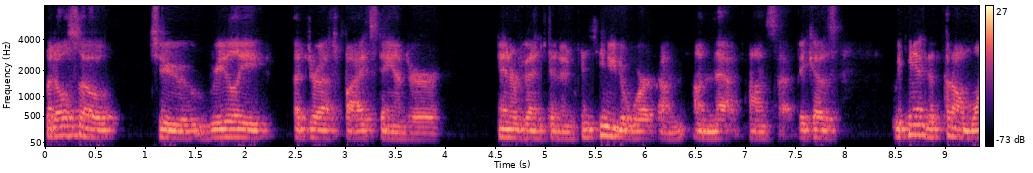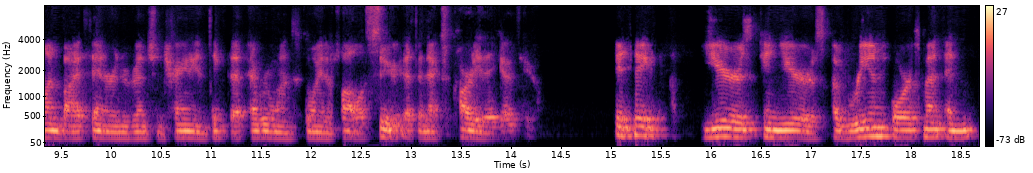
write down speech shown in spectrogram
but also to really address bystander intervention and continue to work on on that concept because we can't just put on one bystander intervention training and think that everyone's going to follow suit at the next party they go to. It takes years and years of reinforcement, and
